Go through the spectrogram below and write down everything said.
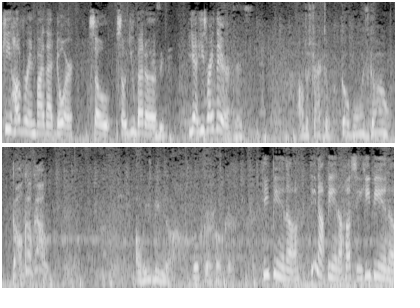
He hovering by that door. So, so you better. Is he? Yeah, he's right there. I'll distract him. Go, boys, go! Go, go, go. Oh, he's being a hooker hooker. He being a. He not being a hussy. He being a.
